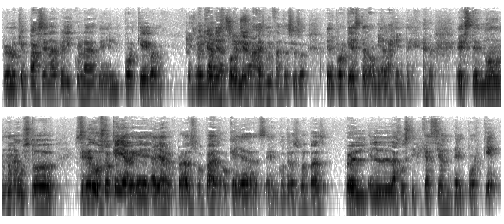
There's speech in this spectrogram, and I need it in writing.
Pero lo que pasa en la película, del por qué, bueno, es muy spoiler, ah, es muy fantasioso, del por qué este dormía la gente, este, no, no me gustó sí me gustó que haya, eh, haya recuperado a sus papás o que haya encontrado a sus papás, pero el, la justificación del por qué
